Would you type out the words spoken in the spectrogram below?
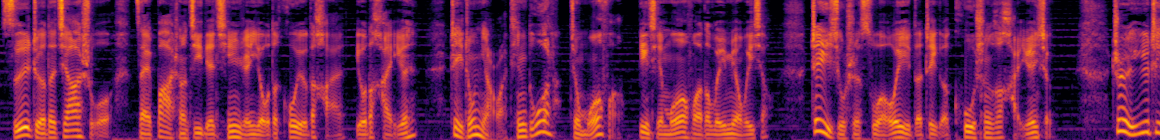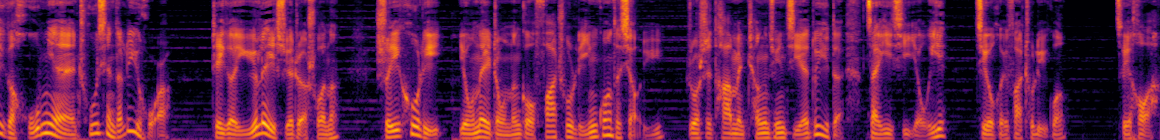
死者的家属在坝上祭奠亲人，有的哭，有的喊，有的喊冤。这种鸟啊，听多了就模仿，并且模仿的惟妙惟肖。这就是所谓的这个哭声和喊冤声。至于这个湖面出现的绿火，这个鱼类学者说呢，水库里有那种能够发出灵光的小鱼，若是它们成群结队的在一起游曳，就会发出绿光。最后啊。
